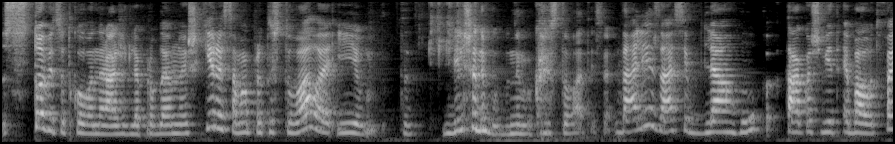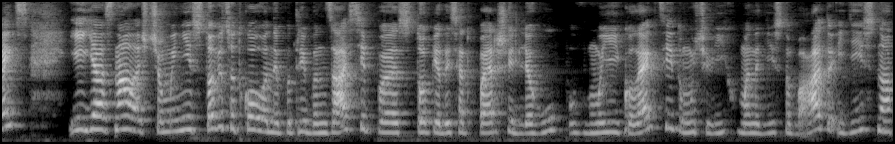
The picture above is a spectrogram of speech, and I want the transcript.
Стовідсотково не раджу для проблемної шкіри, сама протестувала і більше не буду ними користуватися. Далі засіб для губ, також від About Face. І я знала, що мені 100% не потрібен засіб е, 151 для губ в моїй колекції, тому що їх у мене дійсно багато і дійсно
